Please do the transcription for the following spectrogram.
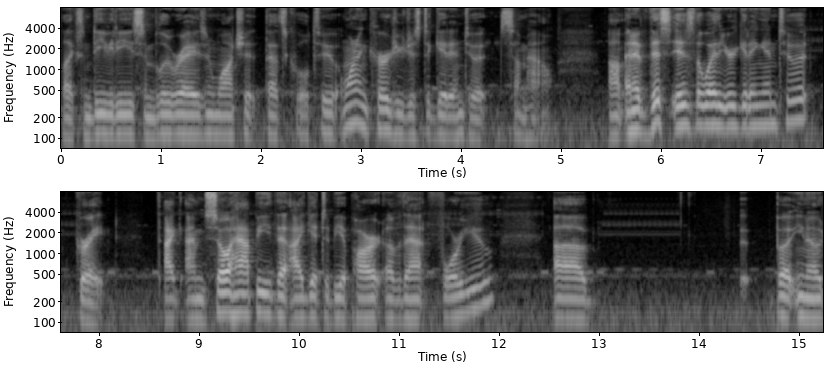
like some DVDs, some Blu-rays, and watch it, that's cool too. I want to encourage you just to get into it somehow. Um, and if this is the way that you're getting into it, great. I, I'm so happy that I get to be a part of that for you. Uh, but you know,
